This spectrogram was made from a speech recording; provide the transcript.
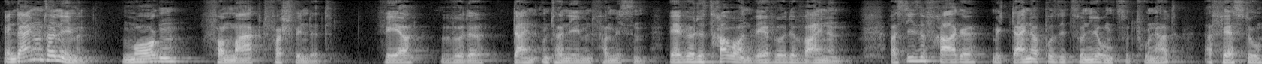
Wenn dein Unternehmen morgen vom Markt verschwindet, wer würde dein Unternehmen vermissen? Wer würde trauern? Wer würde weinen? Was diese Frage mit deiner Positionierung zu tun hat, erfährst du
